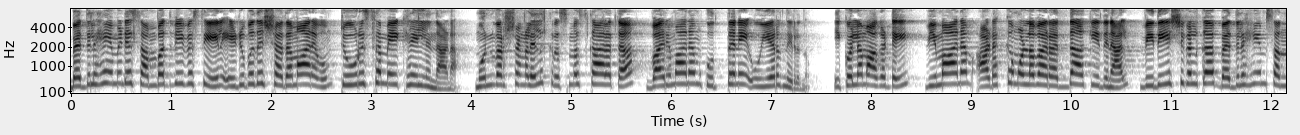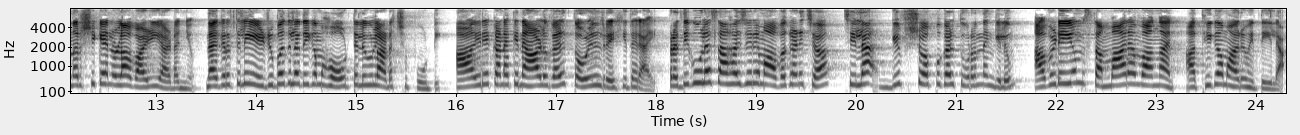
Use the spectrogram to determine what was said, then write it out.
ബദ്ലഹേമിന്റെ സമ്പദ് വ്യവസ്ഥയിൽ എഴുപത് ശതമാനവും ടൂറിസം മേഖലയിൽ നിന്നാണ്. മുൻ വർഷങ്ങളിൽ ക്രിസ്മസ് കാലത്ത് വരുമാനം കുത്തനെ ഉയർന്നിരുന്നു. ഇക്കൊല്ലമാകട്ടെ വിമാനം അടക്കമുള്ളവ റദ്ദാക്കിയതിനാൽ വിദേശികൾക്ക് ബദ്ലഹേം സന്ദർശിക്കാനുള്ള വഴി അടഞ്ഞു. നഗരത്തിലെ എഴുപതിലധികം ഹോട്ടലുകൾ അടച്ചുപൂട്ടി ആയിരക്കണക്കിന് ആളുകൾ തൊഴിൽ രഹിതരായി. പ്രതികൂല സാഹചര്യം അവഗണിച്ച് ചില ഗിഫ്റ്റ് ഷോപ്പുകൾ തുറന്നെങ്കിലും അവിടെയും സമ്മാനം വാങ്ങാൻ അധികം ആരും എത്തിയില്ല.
